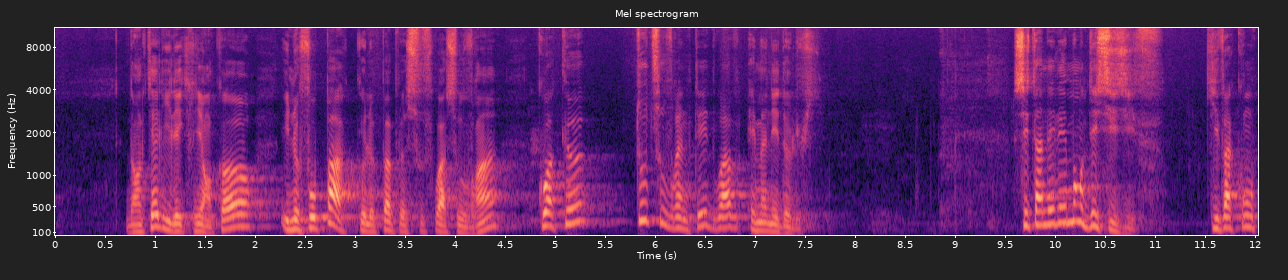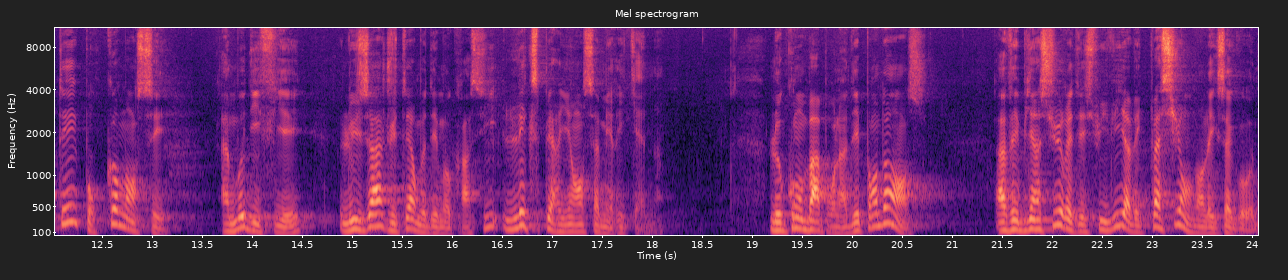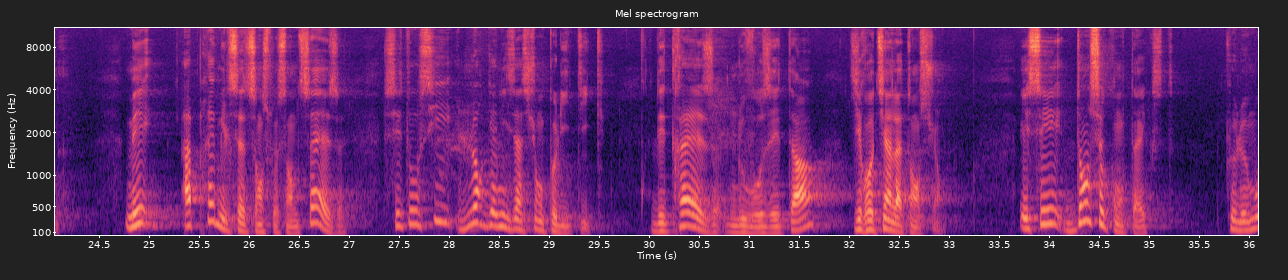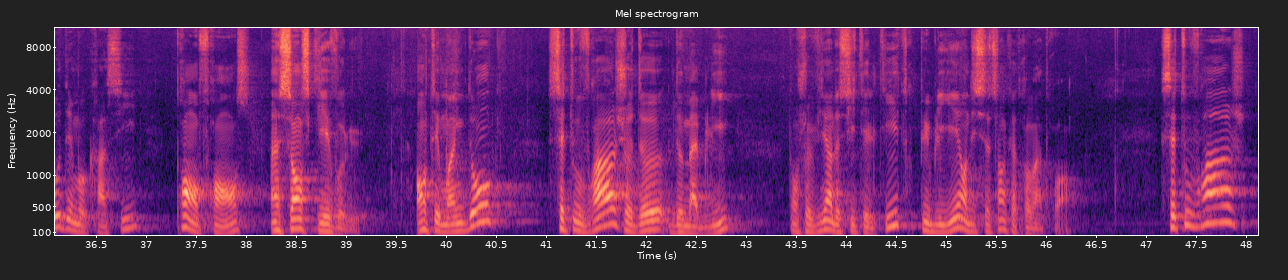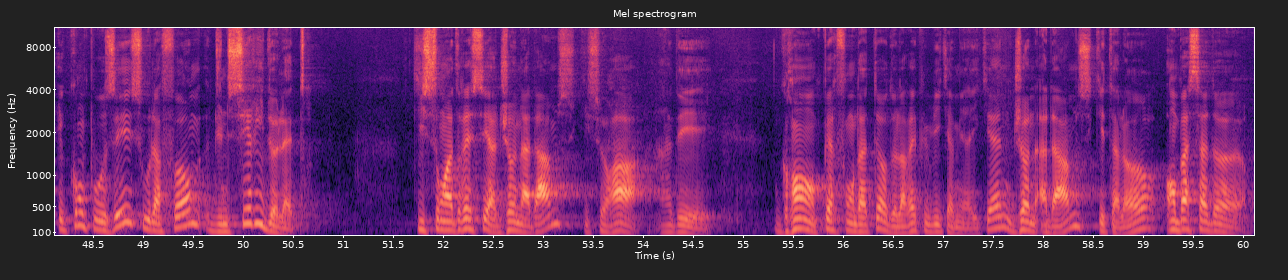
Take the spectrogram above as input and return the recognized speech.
dans lequel il écrit encore Il ne faut pas que le peuple soit souverain, quoique toute souveraineté doive émaner de lui. C'est un élément décisif qui va compter pour commencer à modifier l'usage du terme démocratie, l'expérience américaine. Le combat pour l'indépendance, avait bien sûr été suivi avec passion dans l'Hexagone. Mais après 1776, c'est aussi l'organisation politique des 13 nouveaux États qui retient l'attention. Et c'est dans ce contexte que le mot démocratie prend en France un sens qui évolue. En témoigne donc cet ouvrage de Mably, dont je viens de citer le titre, publié en 1783. Cet ouvrage est composé sous la forme d'une série de lettres qui sont adressés à John Adams, qui sera un des grands pères fondateurs de la République américaine, John Adams, qui est alors ambassadeur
